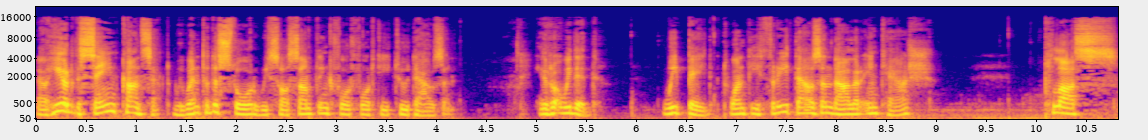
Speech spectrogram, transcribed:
Now here the same concept. We went to the store, we saw something for 42,000. Here's what we did. We paid $23,000 in cash plus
